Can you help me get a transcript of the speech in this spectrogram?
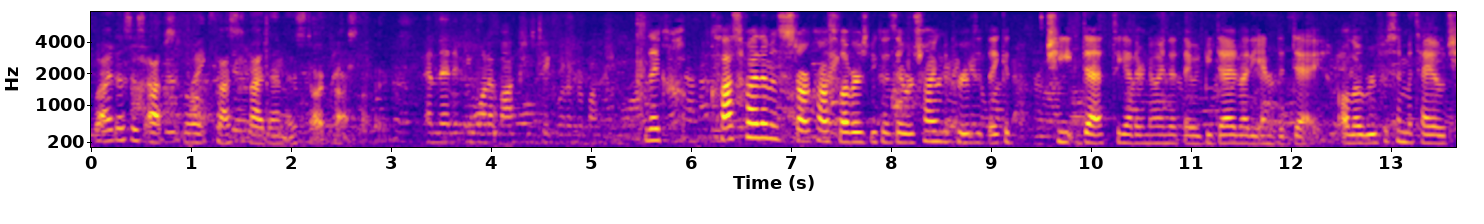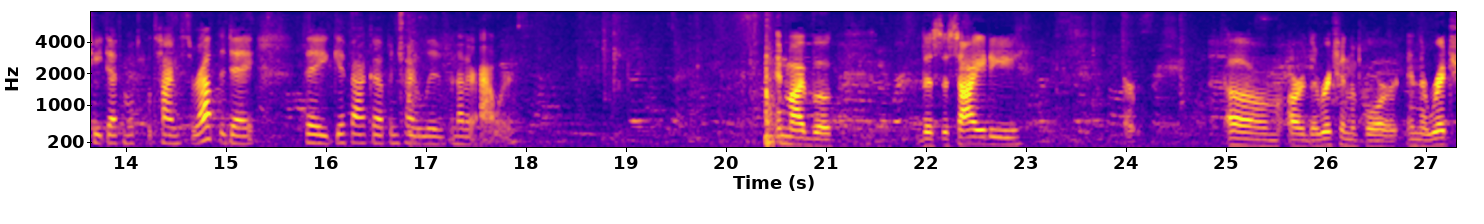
Why does this obstacle classify them as star-crossed lovers? And then if you want a box, just take whatever box you want. They c- classify them as star-crossed lovers because they were trying to prove that they could cheat death together, knowing that they would be dead by the end of the day. Although Rufus and Mateo cheat death multiple times throughout the day, they get back up and try to live another hour. In my book, the society are, um, are the rich and the poor, and the rich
